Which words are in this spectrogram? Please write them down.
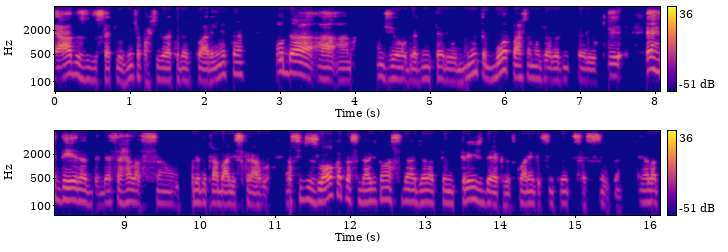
meados do século XX, a partir da década de 40, toda a, a mão de obra do interior, muita boa parte da mão de obra do interior, que é herdeira dessa relação do trabalho escravo, ela se desloca para a cidade, então a cidade ela tem três décadas, 40, 50, 60. Ela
